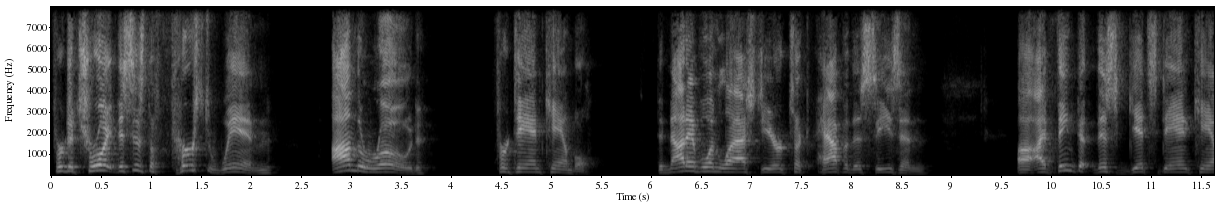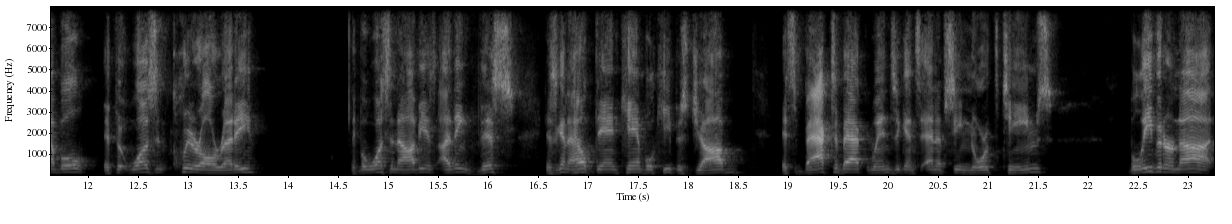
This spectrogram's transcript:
For Detroit, this is the first win on the road for Dan Campbell. Did not have one last year, took half of this season. Uh, I think that this gets Dan Campbell, if it wasn't clear already, if it wasn't obvious, I think this is going to help Dan Campbell keep his job. It's back to back wins against NFC North teams. Believe it or not,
